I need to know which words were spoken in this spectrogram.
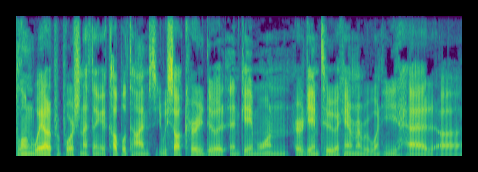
blown way out of proportion. I think a couple times we saw Curry do it in Game One or Game Two. I can't remember when he had uh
